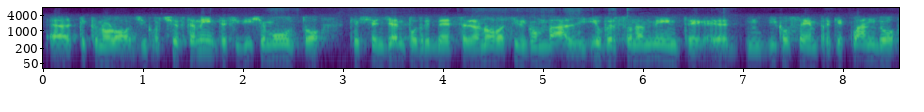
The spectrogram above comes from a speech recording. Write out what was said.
eh, tecnologico. Certamente si dice molto che Shenzhen potrebbe essere la nuova Silicon Valley. Io personalmente eh, dico sempre che quando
